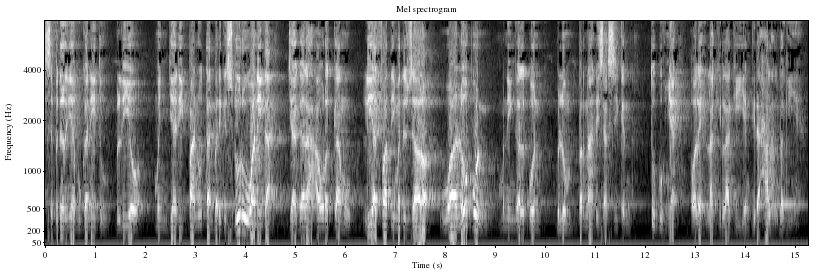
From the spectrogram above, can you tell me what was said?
Sebenarnya bukan itu. Beliau menjadi panutan bagi seluruh wanita jagalah aurat kamu lihat Fatimah Zahra walaupun meninggal pun belum pernah disaksikan tubuhnya oleh laki-laki yang tidak halal baginya.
